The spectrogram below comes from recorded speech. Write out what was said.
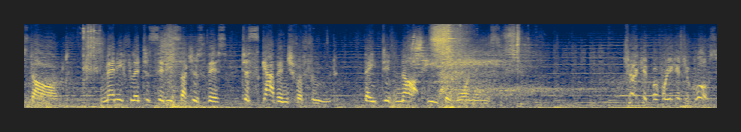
starved. Many fled to cities such as this to scavenge for food. They did not heed the warnings. Check it before you get too close.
